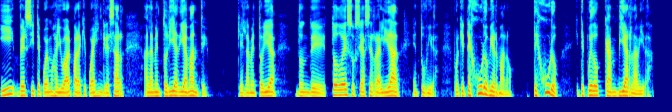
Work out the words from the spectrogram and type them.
y ver si te podemos ayudar para que puedas ingresar a la mentoría diamante, que es la mentoría donde todo eso se hace realidad en tu vida. Porque te juro, mi hermano, te juro que te puedo cambiar la vida.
